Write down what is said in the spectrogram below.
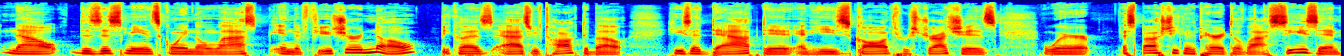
Now, does this mean it's going to last in the future? No, because as we've talked about, he's adapted and he's gone through stretches where, especially compared to last season,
